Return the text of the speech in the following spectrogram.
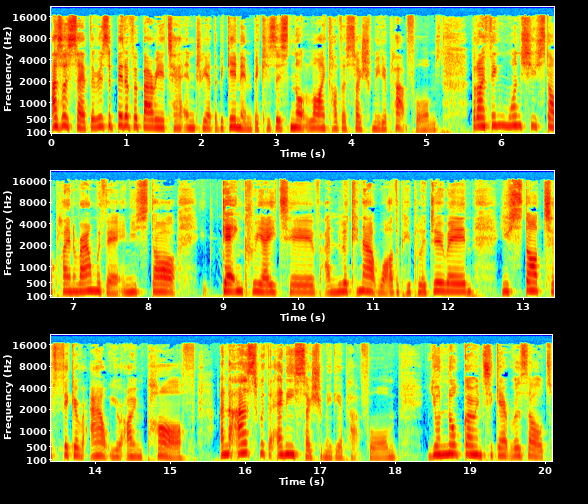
As I said, there is a bit of a barrier to entry at the beginning because it's not like other social media platforms. But I think once you start playing around with it and you start getting creative and looking at what other people are doing, you start to figure out your own path. And as with any social media platform, you're not going to get results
